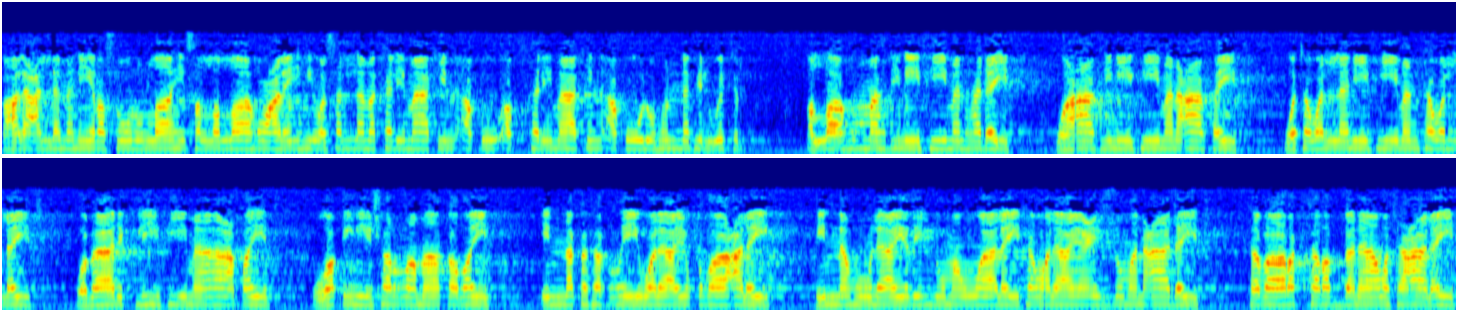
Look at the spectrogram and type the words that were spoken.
قال علمني رسول الله صلى الله عليه وسلم كلمات أقول, كلمات أقولهن في الوتر. اللهم اهدني فيمن هديت وعافني فيمن عافيت وتولني فيمن توليت وبارك لي فيما أعطيت وقني شر ما قضيت. إنك تقضي ولا يقضى عليك إنه لا يذل من واليت ولا يعز من عاديت. تباركت ربنا وتعاليت.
